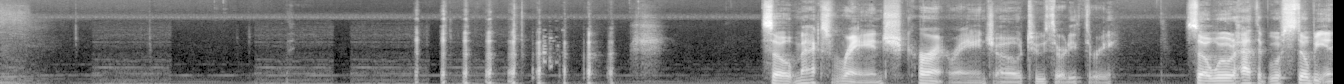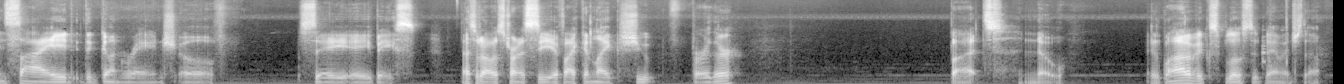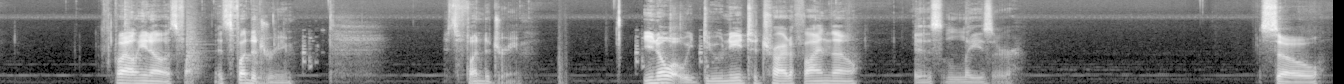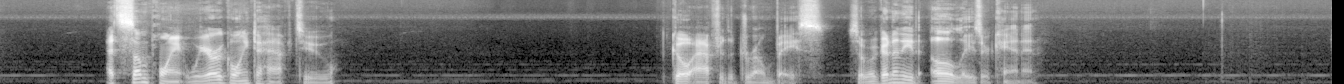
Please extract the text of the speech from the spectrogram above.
So max range, current range, oh, 233. So we would have to we'll still be inside the gun range of say a base. That's what I was trying to see if I can like shoot further. But no. A lot of explosive damage though. Well, you know, it's fun. It's fun to dream. It's fun to dream. You know what we do need to try to find though is laser. So at some point we are going to have to go after the drone base. So we're going to need a laser cannon.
